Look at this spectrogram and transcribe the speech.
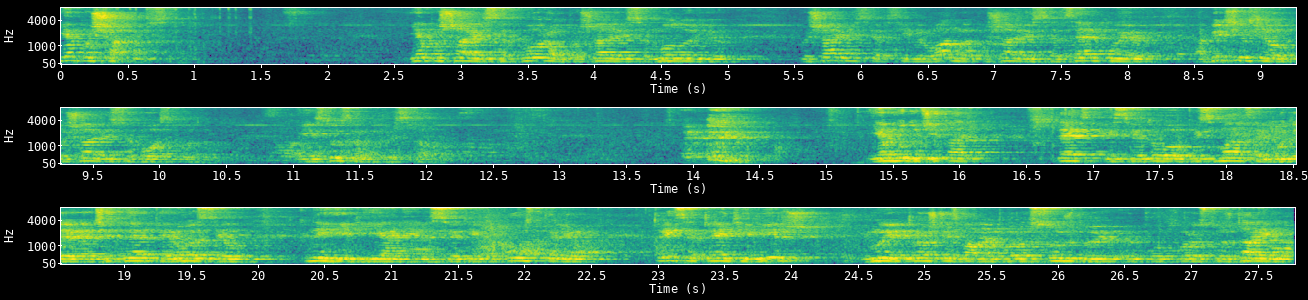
Я пишаюся. Я пишаюся хором, пишаюся молоддю, пишаюся всіми вами, пишаюся церквою, а більше всього пишаюся Господом Ісусом Христом. Я буду читати текст Святого Письма, це буде четвертий розділ книги Діяння святих апостолів, 33 вірш. І ми трошки з вами порозсуждаємо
